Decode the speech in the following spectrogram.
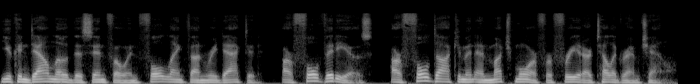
you can download this info in full length unredacted, our full videos, our full document and much more for free at our Telegram channel.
